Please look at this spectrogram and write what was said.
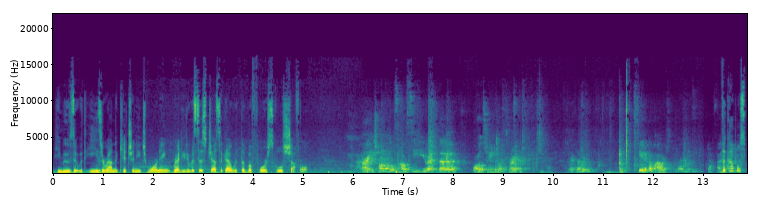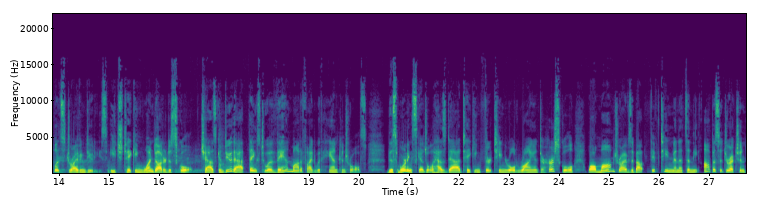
He moves it with ease around the kitchen each morning, ready to assist Jessica with the before school shuffle. All right, and Charles, I'll see you at the oil change place, right? Okay. Right, love you. See you in a couple hours. The couple splits driving duties, each taking one daughter to school. Chaz can do that thanks to a van modified with hand controls. This morning's schedule has dad taking 13 year old Ryan to her school, while mom drives about 15 minutes in the opposite direction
